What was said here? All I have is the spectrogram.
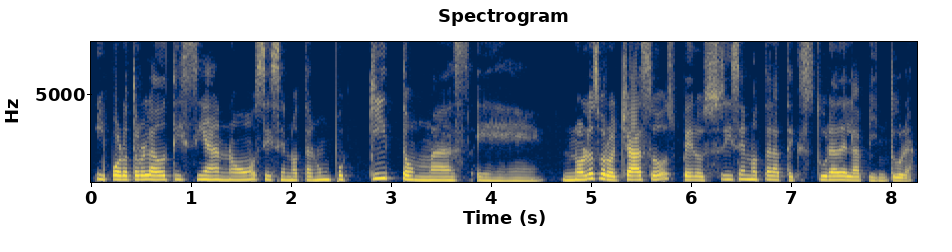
Y por otro lado, Tiziano sí se notan un poquito más, eh, no los brochazos, pero sí se nota la textura de la pintura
